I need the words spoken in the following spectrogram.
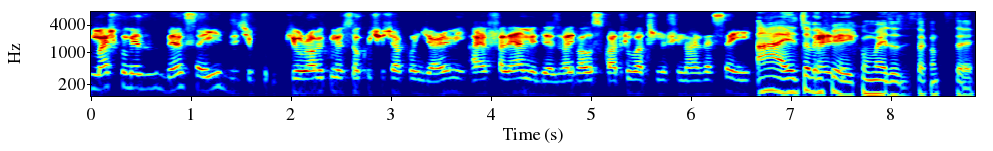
mais com medo do Ben sair, de, tipo, que o Rob começou a cochichar com o Jeremy. Aí eu falei, ah, meu Deus, vai levar os quatro votos no final e vai sair. Ah, eu também Mas... fiquei com medo disso acontecer.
